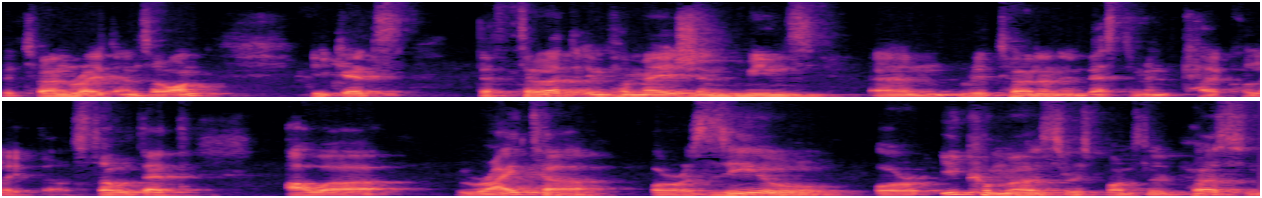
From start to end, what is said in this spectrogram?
return rate and so on, he gets the third information means a return on investment calculator so that our writer or SEO or e-commerce responsible person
